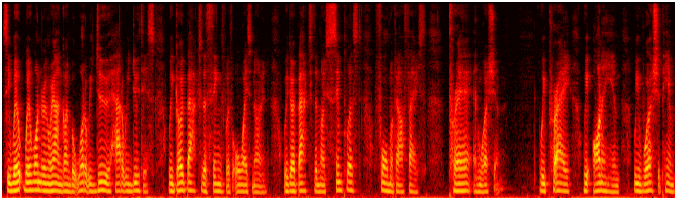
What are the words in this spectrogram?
See, we're, we're wandering around going, but what do we do? How do we do this? We go back to the things we've always known. We go back to the most simplest form of our faith prayer and worship. We pray, we honor Him, we worship Him,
